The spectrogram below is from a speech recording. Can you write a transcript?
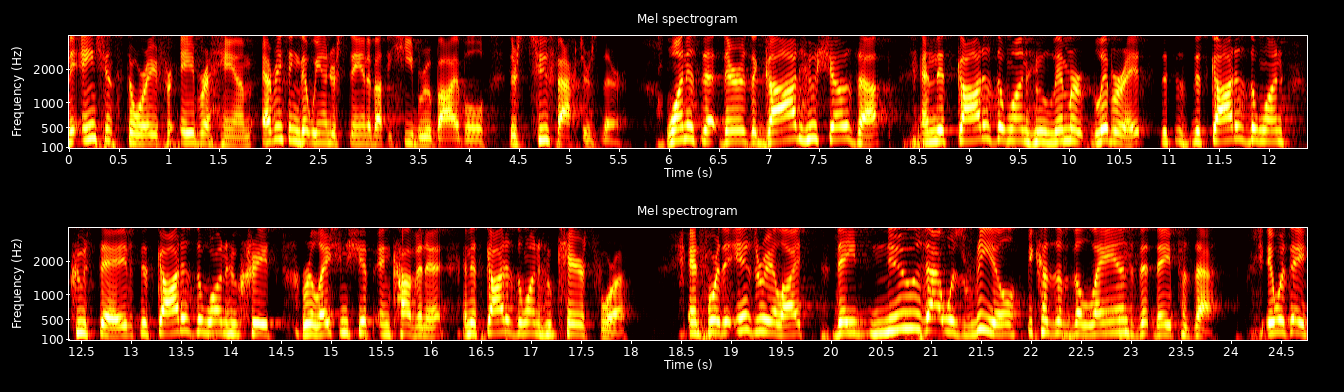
the ancient story for Abraham, everything that we understand about the Hebrew Bible, there's two factors there. One is that there is a God who shows up, and this God is the one who liberates. This, is, this God is the one who saves. This God is the one who creates relationship and covenant, and this God is the one who cares for us. And for the Israelites, they knew that was real because of the land that they possessed. It was a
